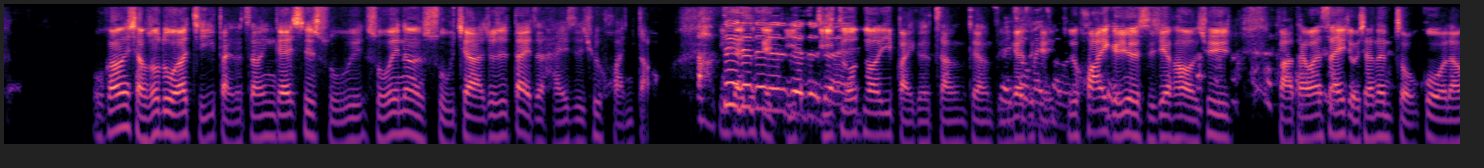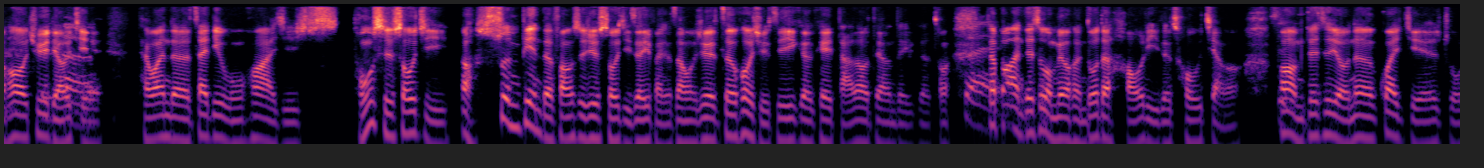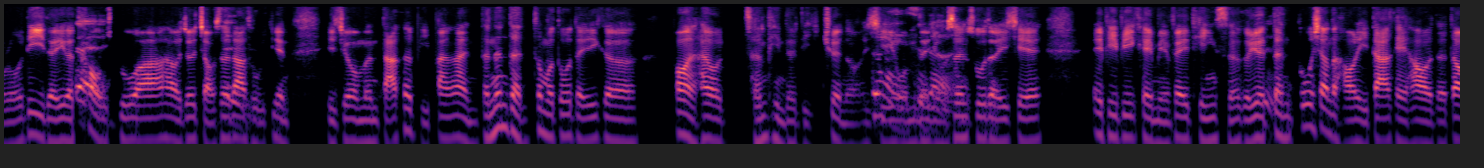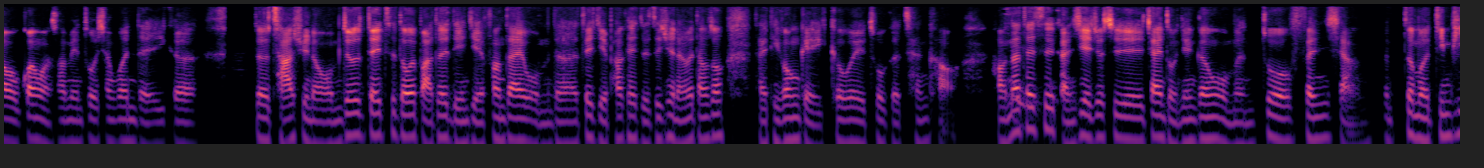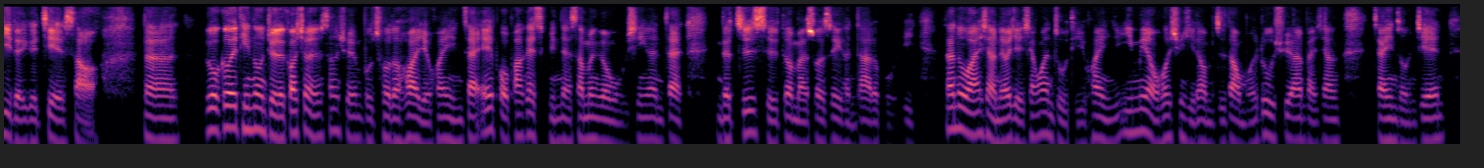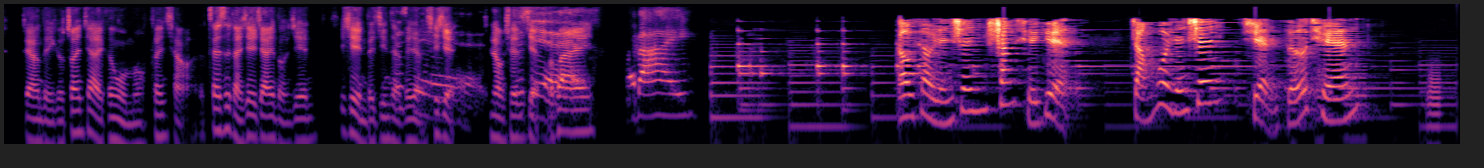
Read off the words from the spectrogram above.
我刚刚想说，如果要集一百个章，应该是属于所谓那个暑假，就是带着孩子去环岛。啊，对对对对对对，集周到一百个章这样子，应该是可以，就是花一个 月的时间，好好去把台湾三一九乡镇走过，然后去了解台湾的在地文化，以及同时收集啊，顺便的方式去收集这一百个章，我觉得这或许是一个可以达到这样的一个状态。对。那包含这次我们有很多的好礼的抽奖哦，包括我们这次有那个怪杰佐罗利的一个套书啊，还有就是角色大图鉴，以及我们达克比办案等等等这么多的一个，包含还有。成品的礼券哦，以及我们的有声书的一些 APP 可以免费听十二个月等多项的好礼，大家可以好好的到官网上面做相关的一个的查询哦。我们就是这次都会把这个链接放在我们的这节 Podcast 资讯栏位当中来提供给各位做个参考。好，那再次感谢就是嘉玲总监跟我们做分享这么精辟的一个介绍。那如果各位听众觉得高校人生商学院不错的话，也欢迎在 Apple Podcast 平台上面给五星按赞，你的支持对我们来说是一个很大的鼓励。那如果还想了解相关主题，欢迎 email 或讯息让我们知道，我们会陆续安排像嘉音总监这样的一个专家来跟我们分享。再次感谢嘉音总监，谢谢你的精彩分享，谢谢。谢谢，那我们下次见，谢谢，拜拜，拜拜。高校人生商学院，掌握人生选择权。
